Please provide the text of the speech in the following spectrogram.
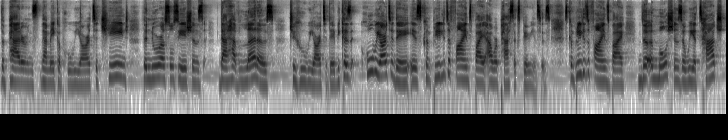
the patterns that make up who we are to change the neural associations that have led us to who we are today because who we are today is completely defined by our past experiences. It's completely defined by the emotions that we attach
